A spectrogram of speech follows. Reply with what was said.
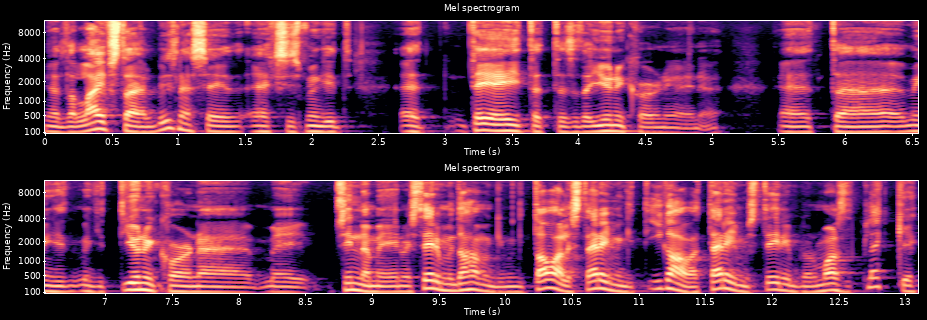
nii-öelda lifestyle business eid ehk siis mingid, et teie ehitate seda unicorn'i on ju et äh, mingit, mingit unicorn'e me, sinna me ei investeeri, me tahamegi mingit tavalist äri, mingit igavat äri, mis teenib normaalset plekki.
